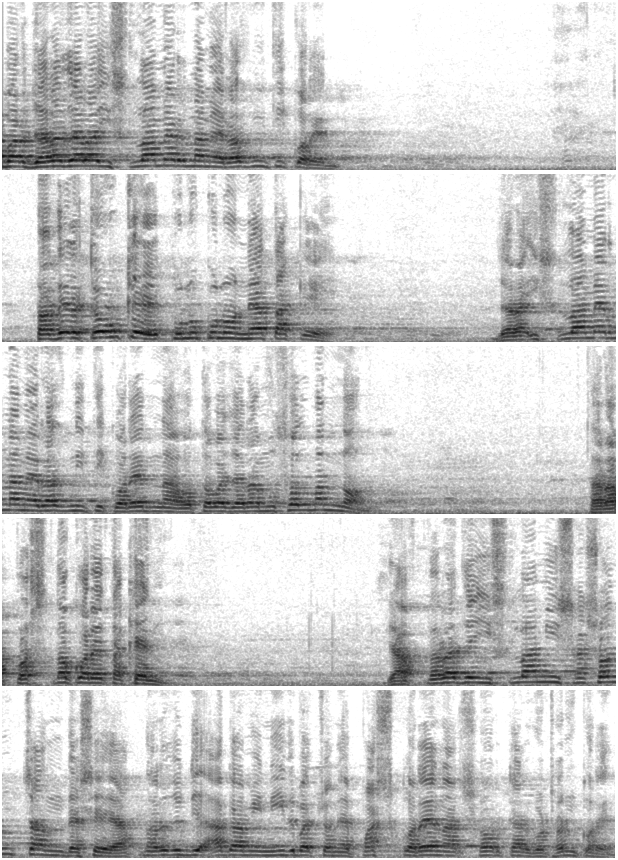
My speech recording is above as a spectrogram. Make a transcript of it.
আবার যারা যারা ইসলামের নামে রাজনীতি করেন, তাদের কাউকে, কোনো কোনো নেতাকে যারা ইসলামের নামে রাজনীতি করেন না, অথবা যারা মুসলমান নন, তারা প্রশ্ন করে থাকেন যে আপনারা যে ইসলামী শাসন চান দেশে, আপনারা যদি আগামী নির্বাচনে পাশ করেন আর সরকার গঠন করেন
